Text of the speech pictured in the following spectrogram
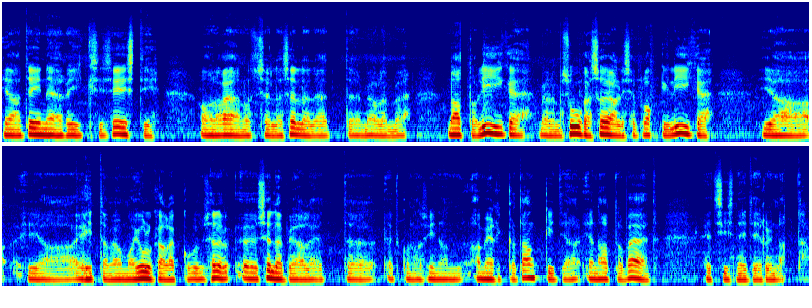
ja teine riik siis Eesti on rajanud selle sellele, et me oleme NATO liige, me oleme suure sõjalise ploki liige ja, ja ehitame oma julgeoleku selle, selle peale, et, et kuna siin on Ameerika tankid ja, ja NATO väed, et siis neid ei rünnata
